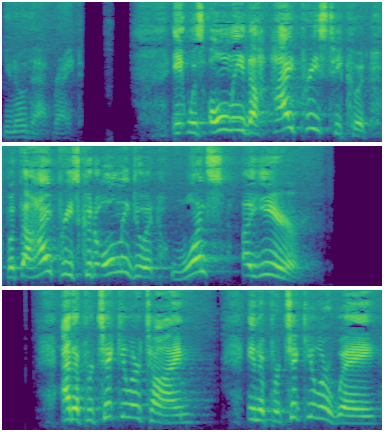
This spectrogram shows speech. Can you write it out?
You know that, right? It was only the high priest he could, but the high priest could only do it once a year. At a particular time, in a particular way,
